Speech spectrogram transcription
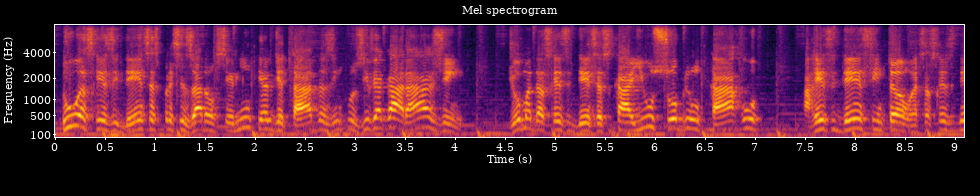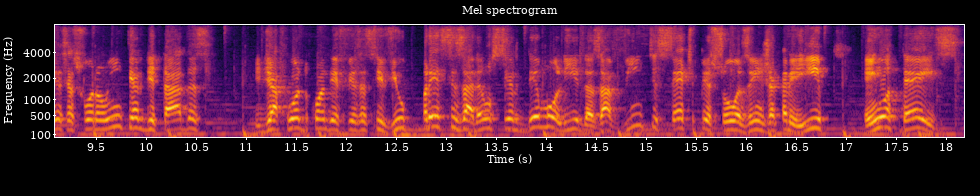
duas residências precisaram ser interditadas, inclusive a garagem de uma das residências caiu sobre um carro. A residência, então, essas residências foram interditadas e, de acordo com a Defesa Civil, precisarão ser demolidas. Há 27 pessoas em Jacareí, em hotéis,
